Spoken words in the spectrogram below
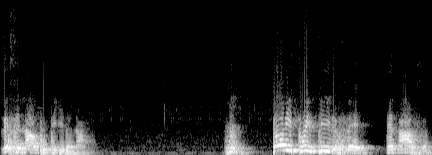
Listen now to Peter now. Hmm. 33 Peter said and answered,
